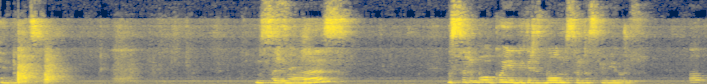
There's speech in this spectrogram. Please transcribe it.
Evet. Mısırımız. Mısırı bol koyabiliriz. Bol mısırlı seviyoruz. Hop.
